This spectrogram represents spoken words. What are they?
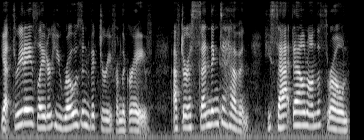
Yet three days later he rose in victory from the grave. After ascending to heaven, he sat down on the throne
